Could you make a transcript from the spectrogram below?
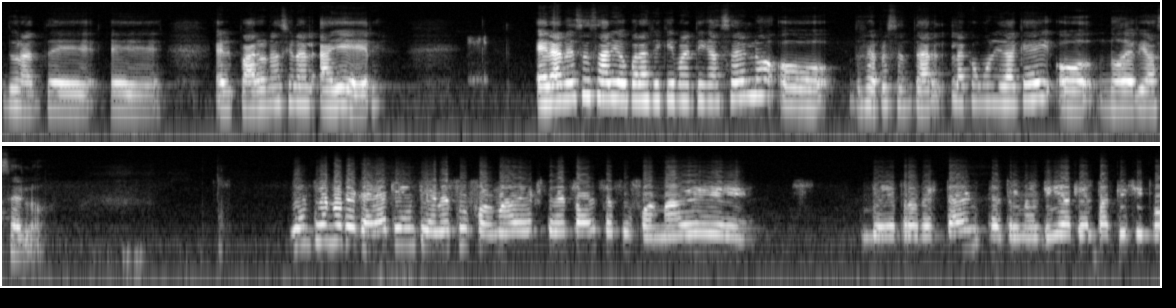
durante eh, el paro nacional ayer. ¿Era necesario para Ricky Martin hacerlo o representar la comunidad gay o no debió hacerlo? Yo entiendo que cada quien tiene su forma de expresarse, su forma de, de protestar. El primer día que él participó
